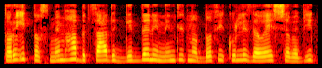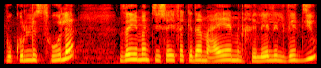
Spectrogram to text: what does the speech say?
طريقة تصميمها بتساعدك جدا إن انتي تنضفي كل زوايا الشبابيك بكل سهولة. زي ما انتي شايفة كده معايا من خلال الفيديو.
